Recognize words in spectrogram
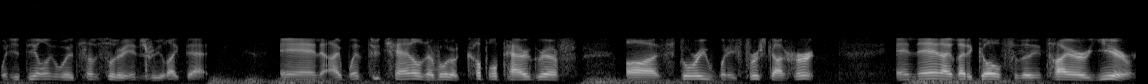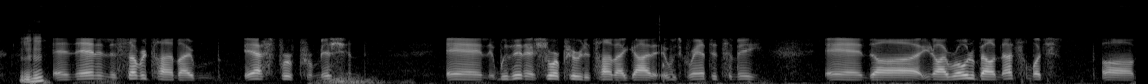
when you're dealing with some sort of injury like that. And I went through channels. I wrote a couple of paragraph uh, story when he first got hurt, and then I let it go for the entire year. Mm-hmm. And then in the summertime, I asked for permission and within a short period of time, I got it. It was granted to me, and uh, you know, I wrote about not so much um,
